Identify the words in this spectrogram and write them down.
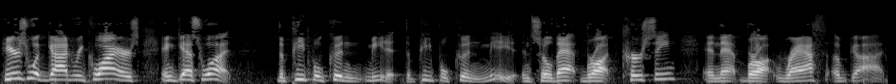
Here's what God requires, and guess what? The people couldn't meet it. The people couldn't meet it. And so that brought cursing and that brought wrath of God.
